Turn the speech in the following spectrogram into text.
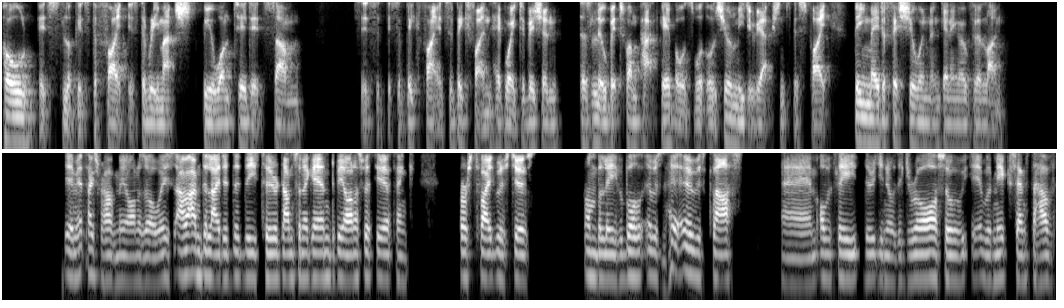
Paul, it's look, it's the fight, it's the rematch we wanted. It's um it's it's, it's a big fight. It's a big fight in the heavyweight division there's a little bit to unpack here, but what's, what's your immediate reaction to this fight being made official and, and getting over the line? Yeah, mate, thanks for having me on as always. I'm delighted that these two are dancing again, to be honest with you. I think first fight was just unbelievable. It was it was class. Um obviously the you know the draw, so it would make sense to have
